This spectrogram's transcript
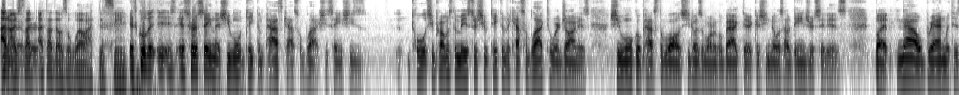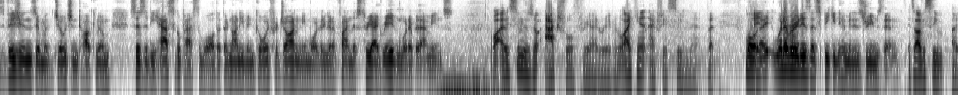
I don't know. I just thought. I thought that was a well acted scene. it's cool that it's, it's her saying that she won't take them past Castle Black. She's saying she's told she promised the Maester she would take them to Castle Black to where Jon is. She won't go past the wall. She doesn't want to go back there because she knows how dangerous it is. But now Bran, with his visions and with Jojen talking to him, says that he has to go past the wall. That they're not even going for Jon anymore. They're going to find this three-eyed raven, whatever that means. Well, I assume there's no actual three eyed raven. Well, I can't actually assume that, but Well, I- I, whatever it is that's speaking to him in his dreams, then it's obviously uh,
